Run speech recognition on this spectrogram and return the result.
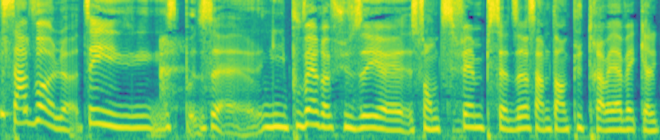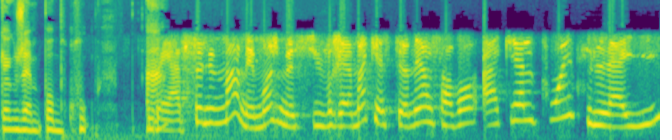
ça va là. Tu sais, il, il pouvait refuser euh, son petit film puis se dire ça me tente plus de travailler avec quelqu'un que j'aime pas beaucoup. Hein? Ben absolument, mais moi je me suis vraiment questionnée à savoir à quel point tu l'haïs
